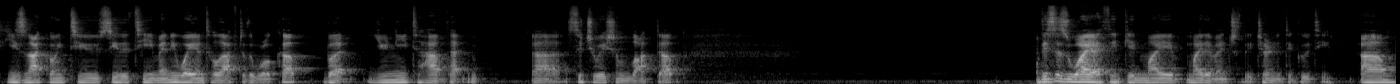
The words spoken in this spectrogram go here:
he's not going to see the team anyway until after the World Cup, but you need to have that uh, situation locked up. This is why I think it might might eventually turn into Guti. Um,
